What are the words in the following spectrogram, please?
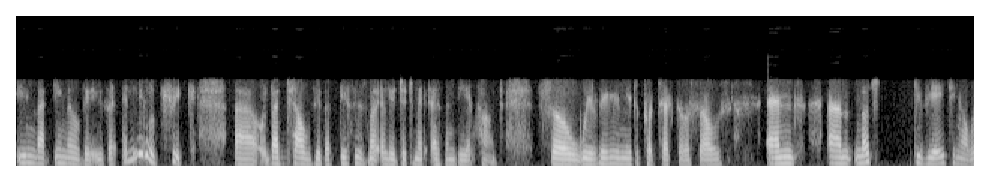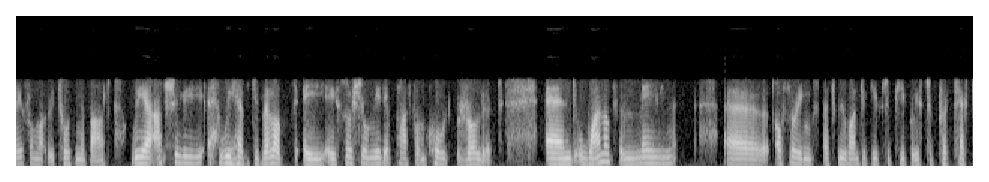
in that email there is a, a little trick uh, that tells you that this is not a legitimate FNB account. So we really need to protect ourselves and um, not deviating away from what we're talking about, we are actually we have developed a, a social media platform called Rollit, and one of the main uh, offerings that we want to give to people is to protect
